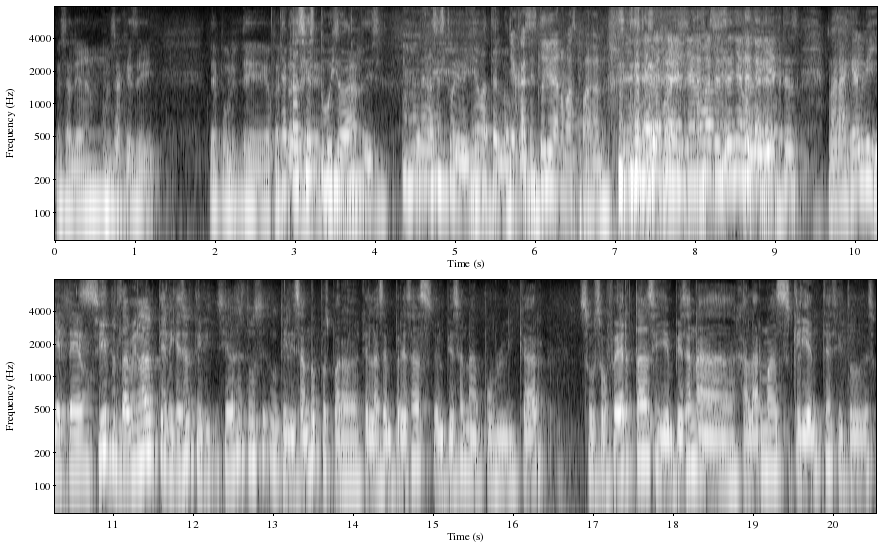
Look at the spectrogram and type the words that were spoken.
me salían mensajes de, de, publi- de ofertas Ya casi de es tuyo. ¿ah? Dice. Ya casi es tuyo, llévatelo. Ya casi es tuyo, ya nomás págalo. ya nomás enseña los billetes. Barajea el billeteo. Sí, pues también la inteligencia artificial se está utilizando pues para que las empresas empiecen a publicar sus ofertas y empiecen a jalar más clientes y todo eso.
